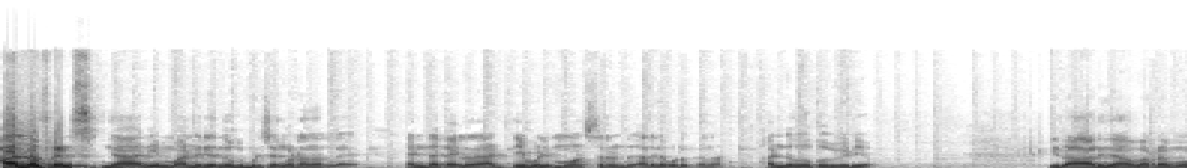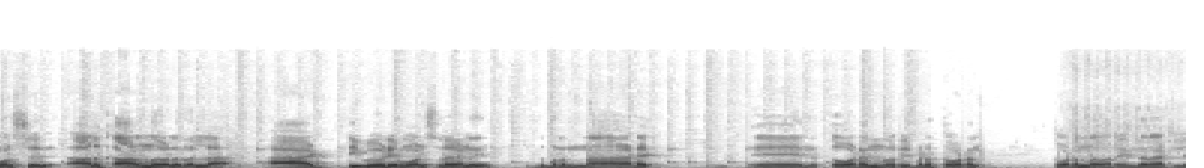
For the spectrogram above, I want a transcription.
ഹലോ ഫ്രണ്ട്സ് ഞാൻ ഈ മണ്ണിരി നോക്കി പിടിച്ച അങ്ങോട്ടാണല്ലേ എന്റെ കയ്യിൽ ഒരു അടിപൊളി മോൺസ്റ്റർ ഉണ്ട്. അതിനെ കൊടുക്കണം കണ്ടു നോക്കൂ വീഡിയോ ഇതാണ് ഞാൻ പറഞ്ഞ മോൺസ്റ്റർ ആൾ കാണുന്ന പോലെ നല്ല അടിപൊളി മോൺസ്റ്ററാണ് ഇത് നമ്മുടെ നാടൻ തോടൻ എന്ന് പറയും. ഇവിടെ തോടൻ തോടൻ എന്നാ പറയും എന്റെ നാട്ടിൽ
